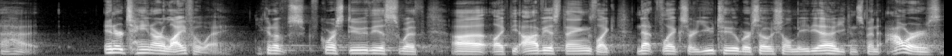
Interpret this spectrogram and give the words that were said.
uh, entertain our life away. You can, of course, do this with uh, like the obvious things like Netflix or YouTube or social media. You can spend hours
